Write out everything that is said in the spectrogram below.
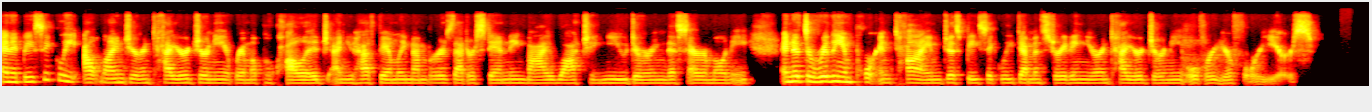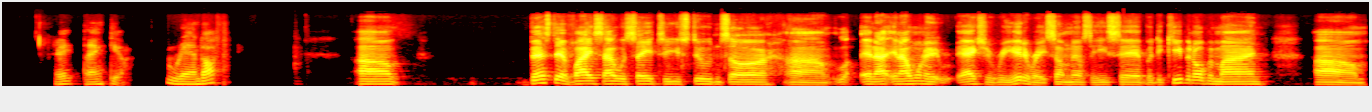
And it basically outlines your entire journey at Ramapo College, and you have family members that are standing by watching you during this ceremony. And it's a really important time, just basically demonstrating your entire journey over your four years. Great, thank you. Randolph? Um, best advice I would say to you students are, um, and I and I want to actually reiterate something else that he said, but to keep an open mind, um,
